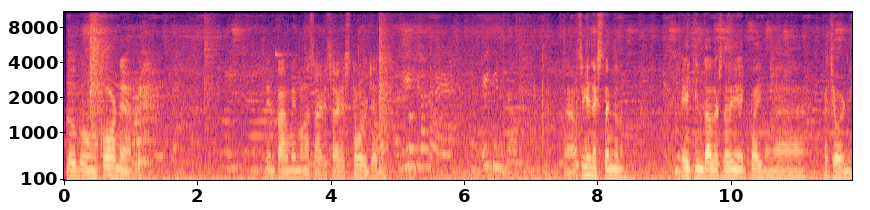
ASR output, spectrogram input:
Lubong corner. Then pang may mga sari-sari store dyan. ah. 18 daw. Ah, sige, next time na lang. $18 daw yung egg pie, mga ka-journey.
